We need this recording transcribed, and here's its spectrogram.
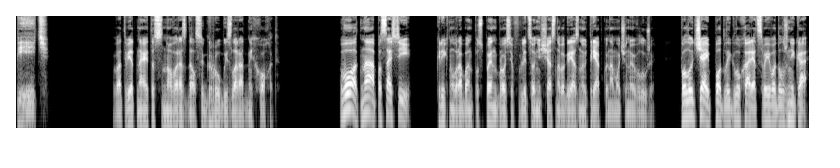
«Пить!» В ответ на это снова раздался грубый злорадный хохот. «Вот, на, пососи!» — крикнул Рабен Пуспен, бросив в лицо несчастного грязную тряпку, намоченную в луже. «Получай, подлый глухарь, от своего должника!»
